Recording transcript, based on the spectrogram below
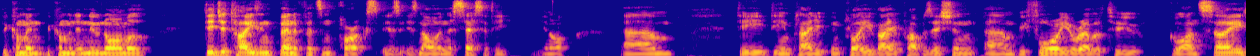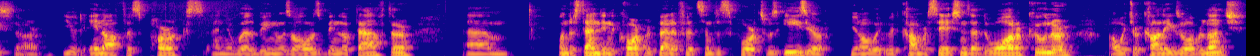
becoming becoming the new normal, digitizing benefits and perks is is now a necessity. You know, um, the the employee employee value proposition um, before you were able to go on site or you had in office perks and your well being was always being looked after. Um, understanding the corporate benefits and the supports was easier, you know, with, with conversations at the water cooler or with your colleagues over lunch,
